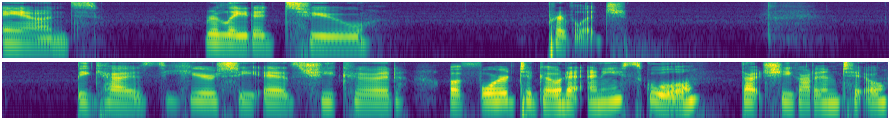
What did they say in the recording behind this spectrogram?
and related to privilege. Because here she is, she could afford to go to any school that she got into,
